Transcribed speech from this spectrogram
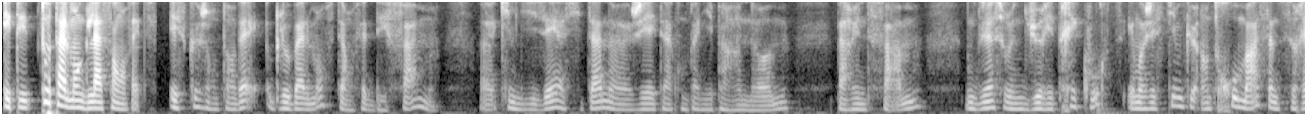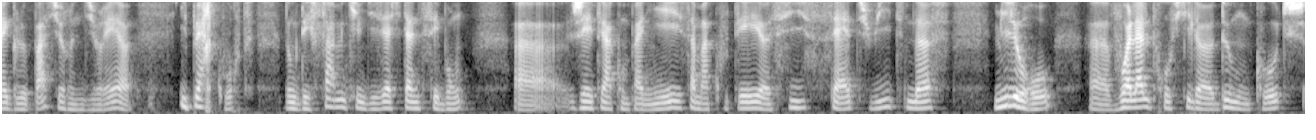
était totalement glaçant en fait. Et ce que j'entendais globalement, c'était en fait des femmes euh, qui me disaient Assitane, euh, j'ai été accompagnée par un homme, par une femme, donc déjà sur une durée très courte. Et moi j'estime qu'un trauma, ça ne se règle pas sur une durée euh, hyper courte. Donc des femmes qui me disaient Assitane, c'est bon, j'ai été accompagnée, ça m'a coûté 6, 7, 8, 9 1000 euros. voilà le profil de mon coach,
